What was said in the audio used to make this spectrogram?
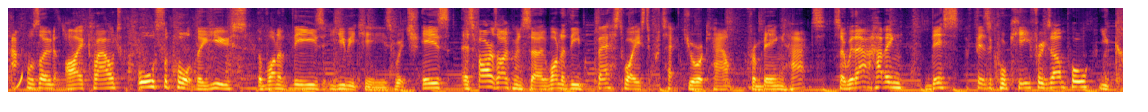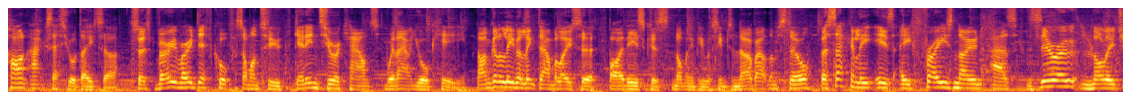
Apple's own iCloud all support the use of one of these these YubiKeys, which is, as far as I'm concerned, one of the best ways to protect your account from being hacked. So without having this physical key, for example, you can't access your data. So it's very, very difficult for someone to get into your account without your key. Now, I'm going to leave a link down below to buy these because not many people seem to know about them still. But secondly is a phrase known as zero knowledge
